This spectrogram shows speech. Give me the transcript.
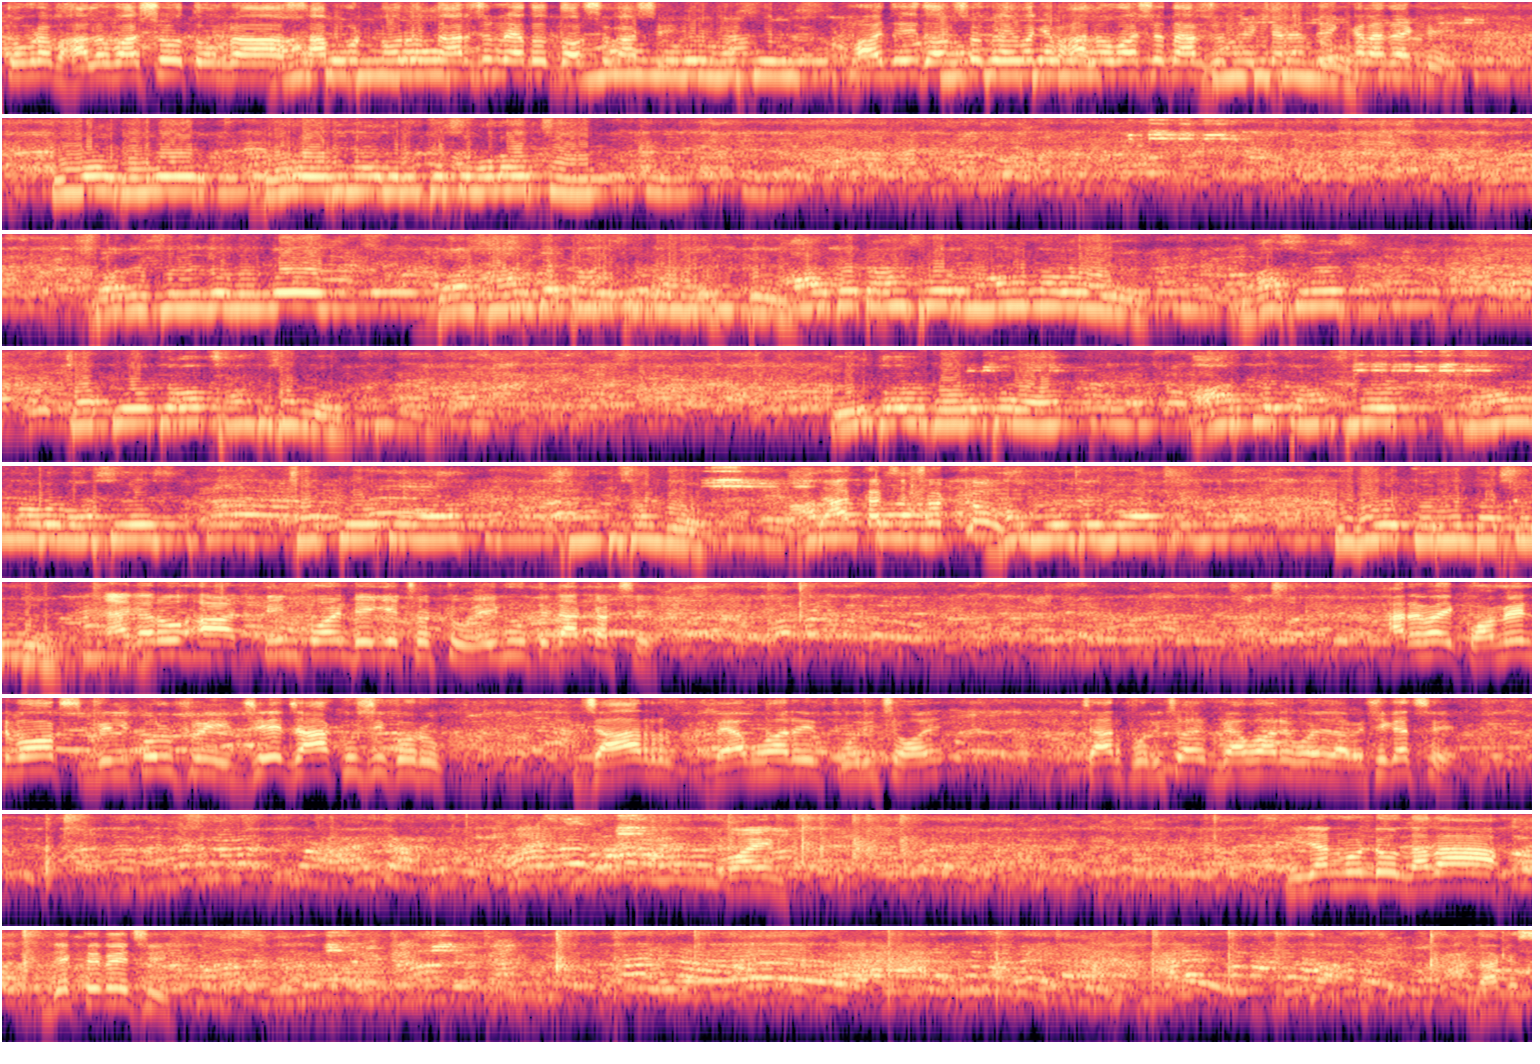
তোমরা ভালোবাসো তোমরা সাপোর্ট করো তার জন্য এত দর্শক আসে। হয়তো এই দর্শকরা আমাকে ভালোবাসে তার জন্য চ্যানেল খেলা দেখে। দলের দল অধিনায়কের উদ্দেশ্যে বলা হচ্ছে সদস্যদের বলব দশ আরকে ট্রান্সপোর্ট হবে। আরকে ট্রান্সপোর্ট মোহাম্মদনগর হবে। ভার্সেস চক্রবর্তীবাদ শান্তি সংঘ। এই খেলার বড় খেলা আরকে ট্রান্সপোর্ট মোহাম্মদনগর ভার্সেস চক্রবর্তীবাদ শান্তি সংঘ। আর ডাক একটা কাটছে ছোট্টু। হাই ভোল্টেজ ম্যাচ উপভোগ করবেন দর্শকদের। এগারো আট তিন পয়েন্ট এগিয়ে ছোট্ট। এই মুহূর্তে ডাক কাটছে। আরে ভাই কমেন্ট বক্স বিলকুল ফ্রি যে যা খুশি করুক। যার ব্যবহারের পরিচয়, যার পরিচয় ব্যবহারে বোঝা যাবে, ঠিক আছে? পয়েন্ট মিজান মন্ডল দাদা, দেখতে পেয়েছি।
